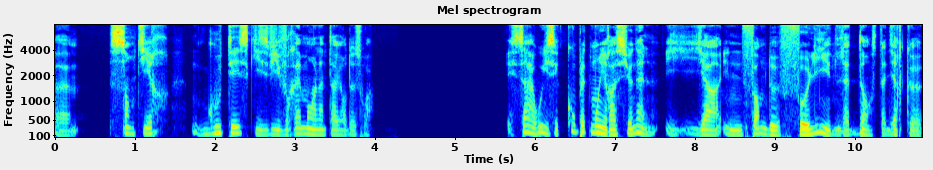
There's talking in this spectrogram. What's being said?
euh, sentir, goûter ce qui se vit vraiment à l'intérieur de soi. Et ça, oui, c'est complètement irrationnel. Il y a une forme de folie là-dedans, c'est-à-dire que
